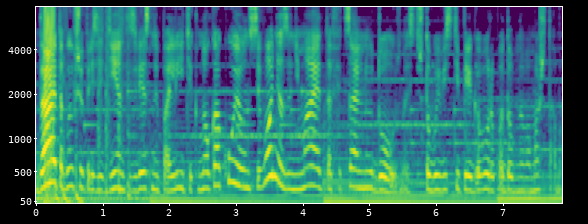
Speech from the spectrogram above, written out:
Да, это бывший президент, известный политик, но какую он сегодня занимает официальную должность, чтобы вести переговоры подобного масштаба?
